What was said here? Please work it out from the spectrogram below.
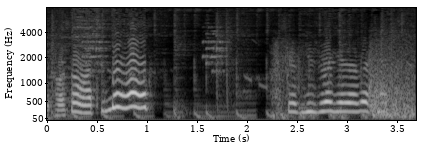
It was not enough. Should have used regular reflex.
